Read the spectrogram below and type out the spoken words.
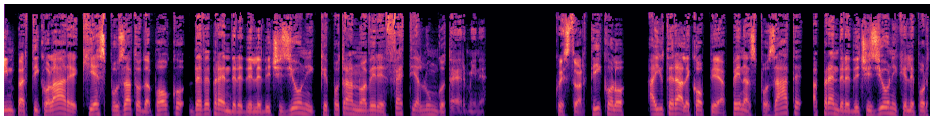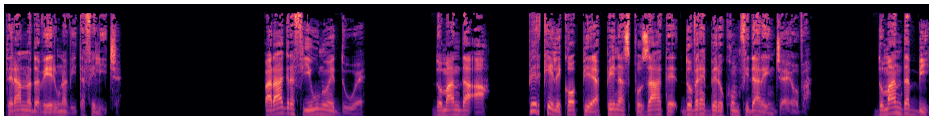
In particolare, chi è sposato da poco deve prendere delle decisioni che potranno avere effetti a lungo termine. Questo articolo aiuterà le coppie appena sposate a prendere decisioni che le porteranno ad avere una vita felice. Paragrafi 1 e 2. Domanda A. Perché le coppie appena sposate dovrebbero confidare in Geova? Domanda B.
